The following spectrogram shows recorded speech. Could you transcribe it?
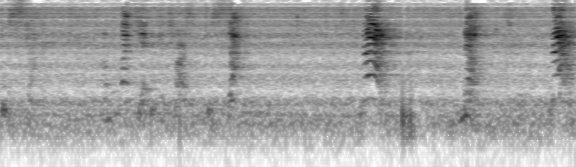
You suck. I'm left-handed guitarist. You suck. No! No! No!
